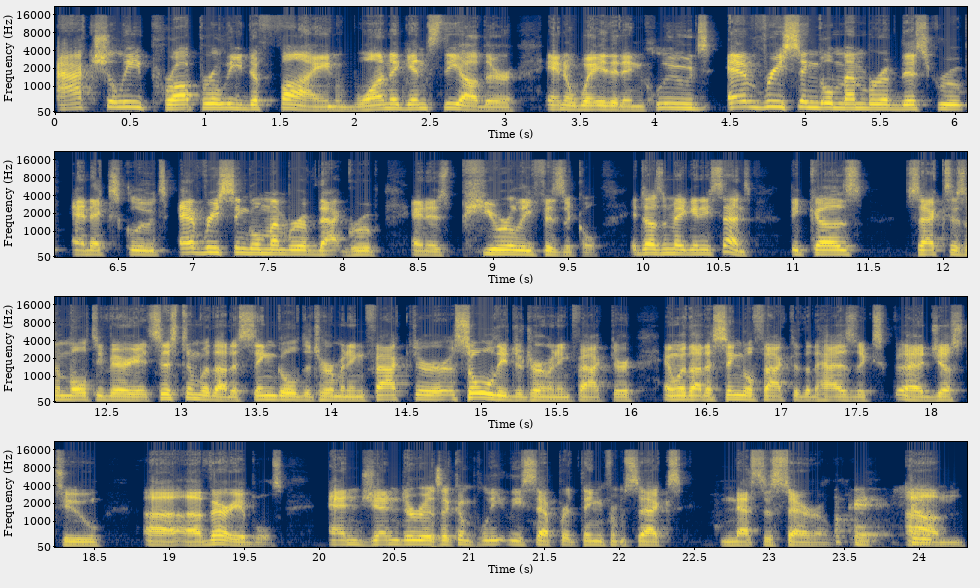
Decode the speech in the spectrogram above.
actually properly define one against the other in a way that includes every single member of this group and excludes every single member of that group and is purely physical. It doesn't make any sense because sex is a multivariate system without a single determining factor, solely determining factor, and without a single factor that has uh, just two uh, uh, variables and gender is a completely separate thing from sex necessarily. Okay. So- um,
